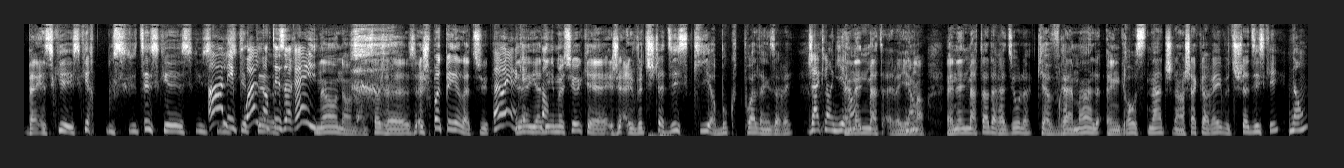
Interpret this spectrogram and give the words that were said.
Ben, ce qui, ce qui, ce qui- tu sais, ce qui, ce qui- Ah, les poils était- dans tes oreilles? Non, non, non. Ça, je, je suis pas de pire là-dessus. Ah oui. Il y a, il y a Bon. des messieurs qui, je- veux-tu que je te dise qui a beaucoup de poils dans les oreilles? Jacques Un Languiron? animateur, euh, est Non. mort. Un animateur de radio, là, qui a vraiment là, une grosse snatch dans chaque oreille. Veux-tu que je te dise qui? Non?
